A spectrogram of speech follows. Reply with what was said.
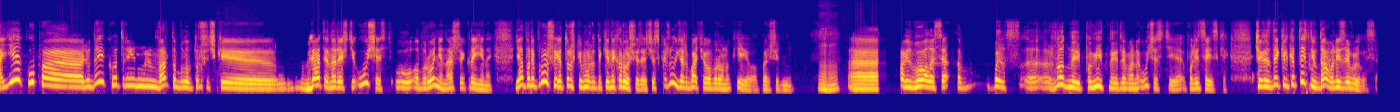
А є купа людей, котрі варто було б трошечки е, взяти нарешті участь у обороні нашої країни. Я перепрошую, я трошки можу такі нехороші речі скажу. Я ж бачив оборону Києва в перші дні. Угу. Е, Відбувалося без е, жодної помітної для мене участі поліцейських. Через декілька тижнів да, вони з'явилися.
